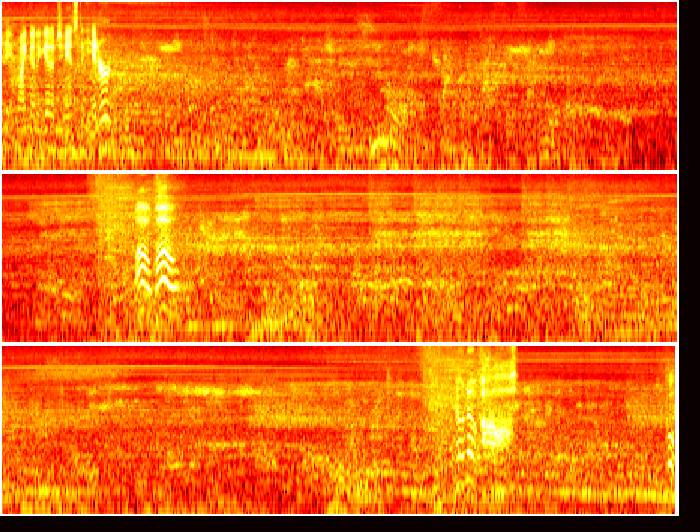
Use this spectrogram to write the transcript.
Hey, am I gonna get a chance to hit her? Whoa, whoa! No, no, ah! Whew.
